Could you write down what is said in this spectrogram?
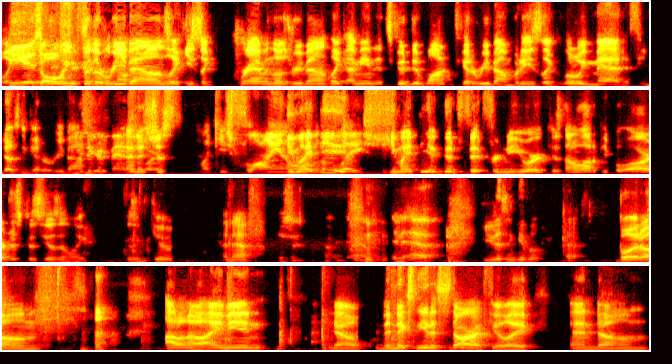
like He going for the Triple-double. rebounds. Like he's like grabbing those rebounds. Like I mean, it's good to want to get a rebound, but he's like literally mad if he doesn't get a rebound. He's a good And it's player. just like he's flying He all might over be- the place. he might be a good fit for New York because not a lot of people are just because he doesn't like doesn't give an F. An F. He doesn't give a F. But um, I don't know. I mean, you know, the Knicks need a star. I feel like, and um,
